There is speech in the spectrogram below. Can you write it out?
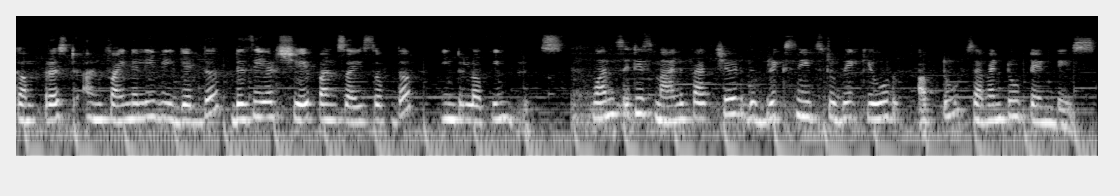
compressed and finally we get the desired shape and size of the interlocking bricks. Once it is manufactured, the bricks needs to be cured up to 7 to 10 days.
